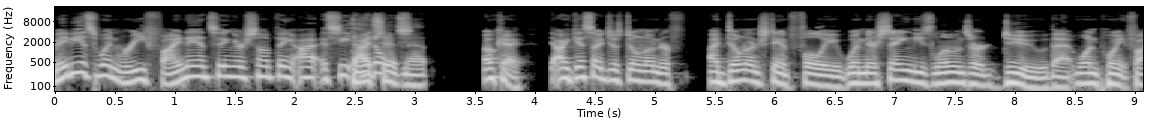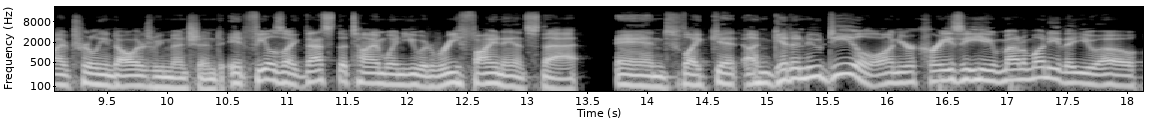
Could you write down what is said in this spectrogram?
Maybe it's when refinancing or something. I see. I That's don't. it, Matt. Okay, I guess I just don't under. I don't understand fully when they're saying these loans are due. That 1.5 trillion dollars we mentioned. It feels like that's the time when you would refinance that and like get get a new deal on your crazy amount of money that you owe.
